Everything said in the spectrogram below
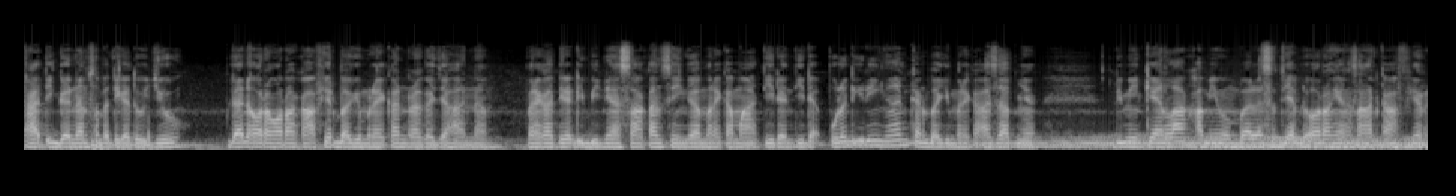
ayat 36 sampai 37, dan orang-orang kafir bagi mereka neraka jahanam. Mereka tidak dibinasakan sehingga mereka mati dan tidak pula diringankan bagi mereka azabnya. Demikianlah kami membalas setiap orang yang sangat kafir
